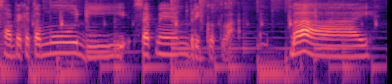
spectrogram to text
Sampai ketemu di segmen berikutnya. Bye.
